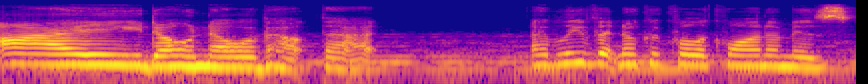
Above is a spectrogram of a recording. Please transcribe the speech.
I don't know about that. I believe that Nuka-Cola Quantum is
